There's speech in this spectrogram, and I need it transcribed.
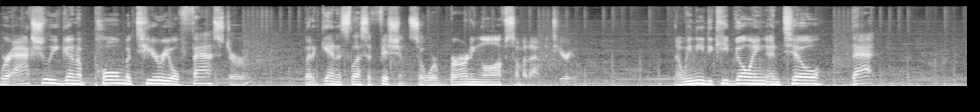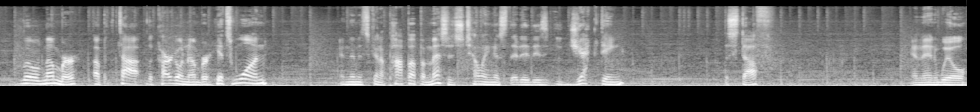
we're actually gonna pull material faster, but again, it's less efficient. So we're burning off some of that material. Now we need to keep going until that little number up at the top, the cargo number, hits one, and then it's going to pop up a message telling us that it is ejecting the stuff. And then we'll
